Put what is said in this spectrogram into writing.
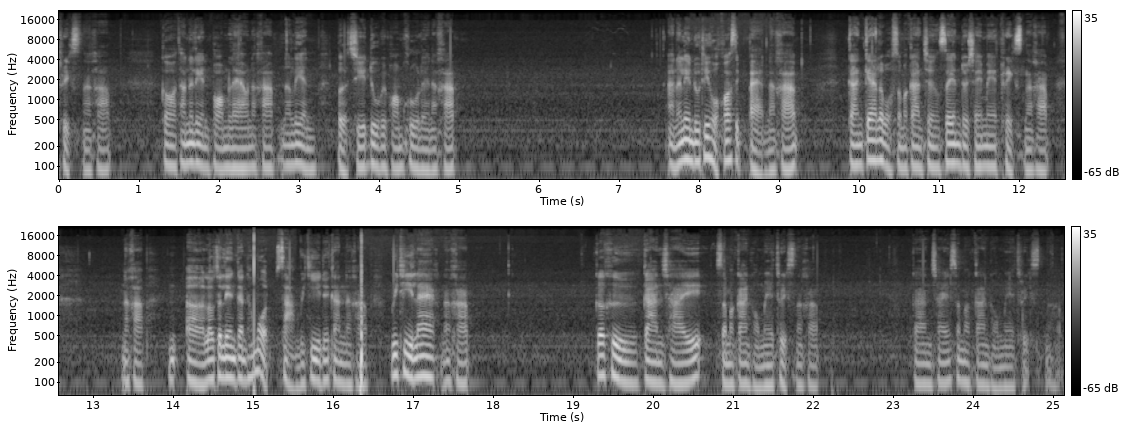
ทริกซ์นะครับก็ท่านนักเรียนพร้อมแล้วนะครับ นักเรียนเปิดชีตดูไปพร้อมครูเลยนะครับอ่านักเรียนดูที่หัวข้อ 18 นะครับ การแก้ระบบสมการเชิงเส้นโดยใช้เมทริกซ์นะครับนะครับเเราจะเรียนกันทั้งหมด 3 วิธีด้วยกันนะครับ วิธีแรกนะครับ ก็คือการใช้สมการของเมทริกซ์นะครับ การใช้สมการของเมทริกซ์นะครับ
